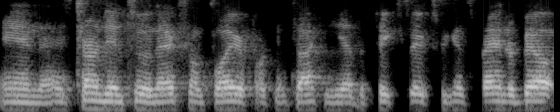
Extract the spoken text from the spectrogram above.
and has turned into an excellent player for Kentucky. He had the pick six against Vanderbilt,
